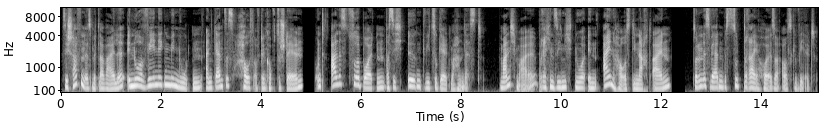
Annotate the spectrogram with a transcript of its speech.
Sie schaffen es mittlerweile, in nur wenigen Minuten ein ganzes Haus auf den Kopf zu stellen und alles zu erbeuten, was sich irgendwie zu Geld machen lässt. Manchmal brechen sie nicht nur in ein Haus die Nacht ein, sondern es werden bis zu drei Häuser ausgewählt.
